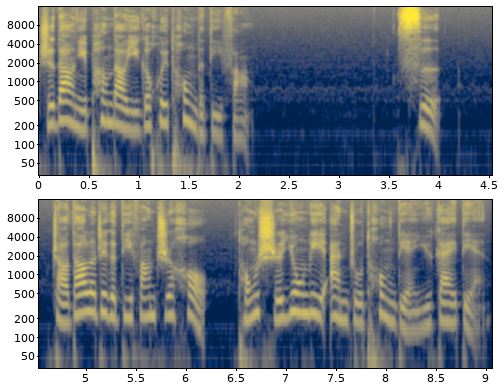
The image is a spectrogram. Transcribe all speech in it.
直到你碰到一个会痛的地方。四，找到了这个地方之后，同时用力按住痛点与该点，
